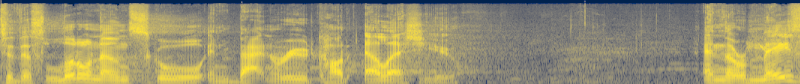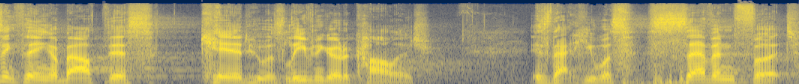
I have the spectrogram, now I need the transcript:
to this little known school in Baton Rouge called LSU. And the amazing thing about this kid who was leaving to go to college is that he was seven foot,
